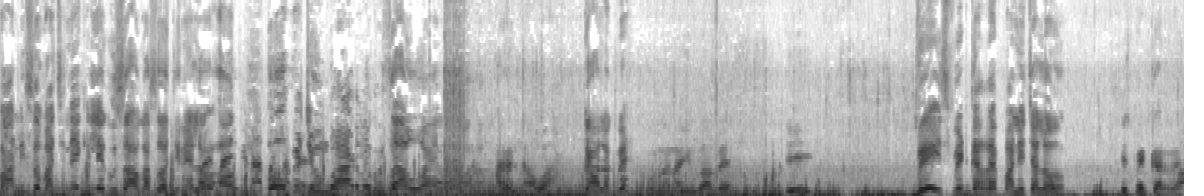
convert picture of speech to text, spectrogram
पानी से बचने के लिए घुसा होगा सोच रहे हैं लवा। झुंबाड़ में घुसा हुआ है लवा अरे नवा क्या लग बे कोनो नहीं होगा बे ई बे स्पीड कर रहे पानी चलो। स्पीड कर रहे हैं?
